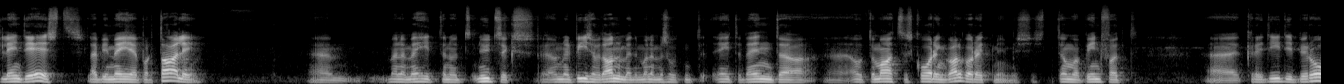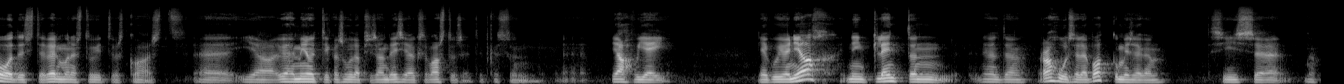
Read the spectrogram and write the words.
kliendi eest läbi meie portaali. me oleme ehitanud, nüüdseks on meil piisavad andmed ja me oleme suutnud ehitada enda automaatse skooringu algoritmi, mis siis tõmbab infot krediidibüroodest ja veel mõnest huvitavast kohast. ja ühe minutiga suudab siis anda esialgse vastuse, et, et kas on jah või ei. ja kui on jah ning klient on nii-öelda rahul selle pakkumisega, siis eh, noh,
